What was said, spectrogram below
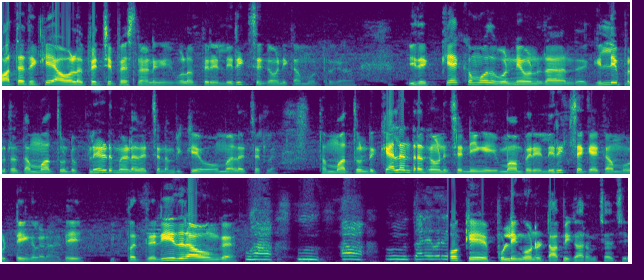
பார்த்ததுக்கே அவ்வளோ பேச்சு பேசினானுங்க. இவ்வளோ பெரிய லிரிக்ஸை கவனிக்காமல் விட்டுருக்குறாங்க. இது கேட்கும் போது ஒன்றே ஒன்று தான் அந்த கில்லி படத்தில் தம்மா தூண்டு பிளேடு மேலே வச்ச நம்பிக்கையை ஓ மேலே வச்சிடல தம்மா தூண்டு கேலண்டரை கவனிச்ச நீங்கள் இம்மா பெரிய லிரிக்ஸை கேட்காம விட்டீங்களடா டே இப்போ தெரியுதுடா உங்க. ஓகே புள்ளிங்கோன்னு டாபிக் ஆரம்பிச்சாச்சு.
